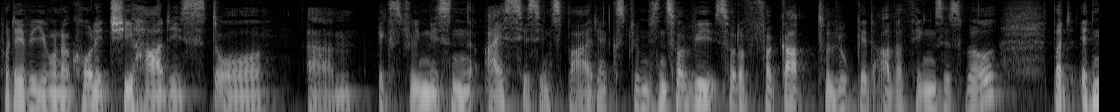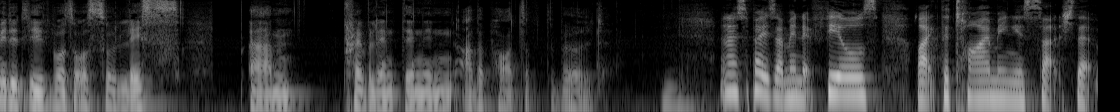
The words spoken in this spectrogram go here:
whatever you want to call it, jihadist or um, extremism, ISIS inspired extremism. So we sort of forgot to look at other things as well. But admittedly, it was also less um, prevalent than in other parts of the world. And I suppose, I mean, it feels like the timing is such that,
